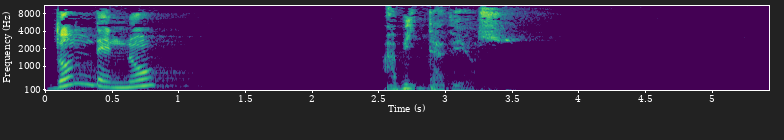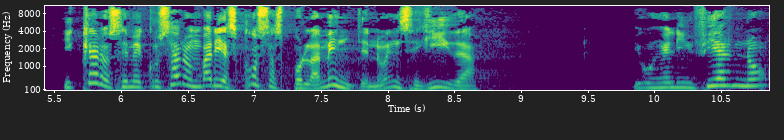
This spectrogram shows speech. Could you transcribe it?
¿Dónde no habita Dios? Y claro, se me cruzaron varias cosas por la mente, ¿no? Enseguida. Digo, en el infierno,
